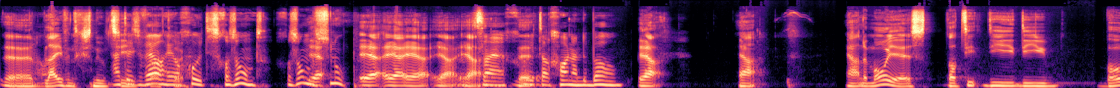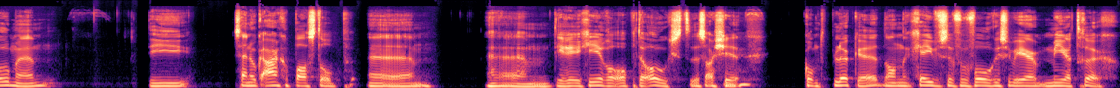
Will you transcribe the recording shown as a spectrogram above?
eh, blijvend gesnoept. Nou, het is wel heel goed. Het is gezond. Gezonde Ja. snoep. Ja, ja, ja, ja. ja. Het groeit dan gewoon aan de boom. ja, ja. Ja, de mooie is dat die, die, die bomen, die zijn ook aangepast op, ehm, ehm, die reageren op de oogst. Dus als je Mhm. komt plukken, dan geven ze vervolgens weer meer terug.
